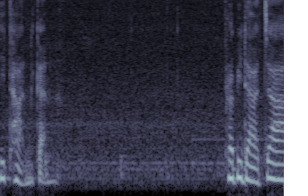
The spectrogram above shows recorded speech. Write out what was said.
ธิษฐานกัน พระบิดาเจ้า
